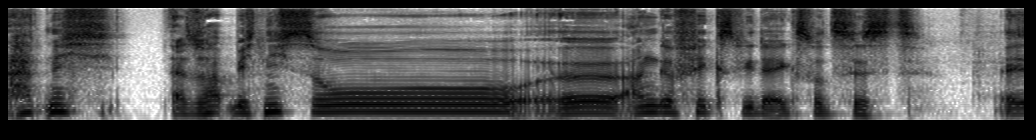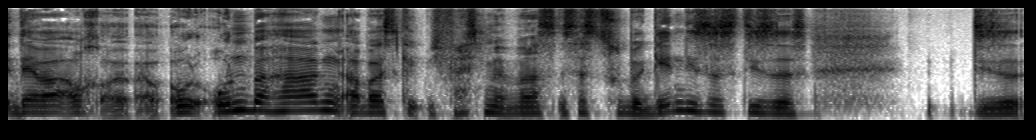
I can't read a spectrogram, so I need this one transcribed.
Hat mich, also hat mich nicht so äh, angefixt wie der Exorzist. Äh, Der war auch äh, Unbehagen, aber es gibt, ich weiß nicht mehr, was ist das zu Beginn dieses, dieses, diese,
